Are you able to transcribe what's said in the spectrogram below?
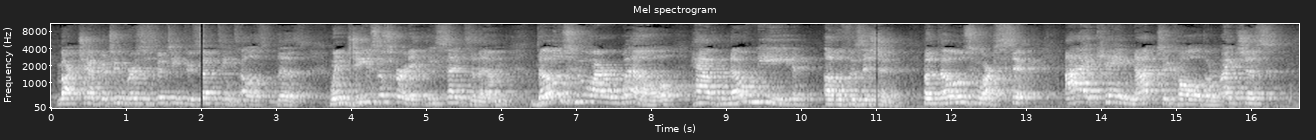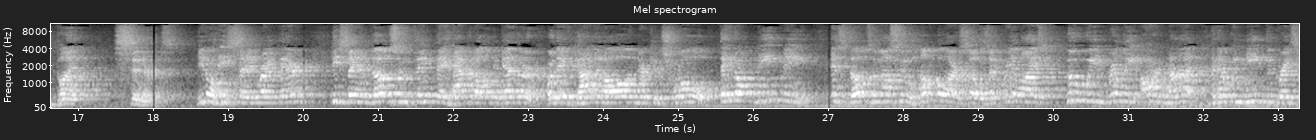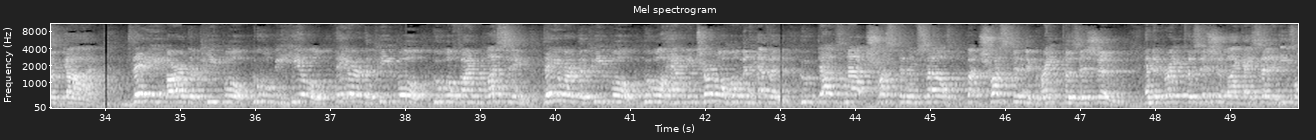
Mark chapter 2, verses 15 through 17 tell us this. When Jesus heard it, he said to them, Those who are well have no need of a physician, but those who are sick. I came not to call the righteous, but sinners. You know what he's saying right there? He's saying those who think they have it all together or they've got it all under control, they don't need me. It's those of us who humble ourselves and realize who we really are not and that we need the grace of God. They are the people who will be healed. They are the people who will find blessing. They are the people who will have an eternal home in heaven, who does not trust in themselves, but trust in the great physician and the great physician, like I said, he's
